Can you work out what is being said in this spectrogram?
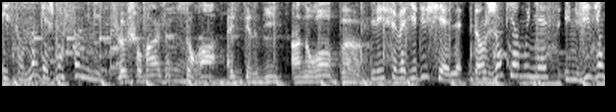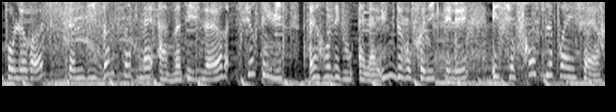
et son engagement sans limite. Le chômage sera interdit en Europe. Les Chevaliers du Fiel, dans Jean-Pierre Mouniès, une vision pour l'Europe, samedi 25 mai à 21h sur C8. Un rendez-vous à la une de vos chroniques télé et sur francebleu.fr.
